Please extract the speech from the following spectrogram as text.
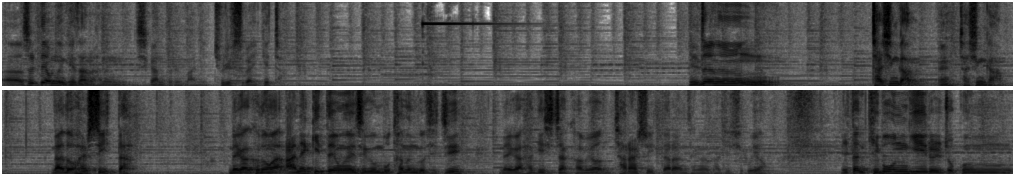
어, 쓸데없는 계산을 하는 시간들을 많이 줄일 수가 있겠죠. 일단은 자신감, 예? 자신감. 나도 할 수 있다. 내가 그동안 안 했기 때문에 지금 못하는 것이지 내가 하기 시작하면 잘할 수 있다라는 생각을 가지시고요. 일단 기본기를 조금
